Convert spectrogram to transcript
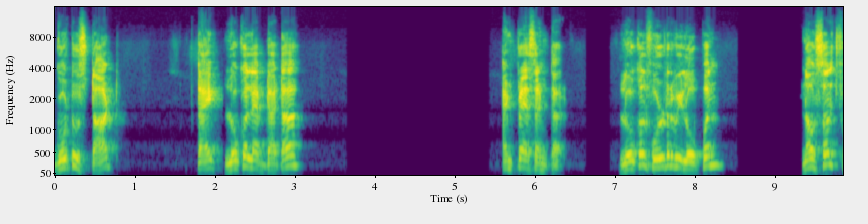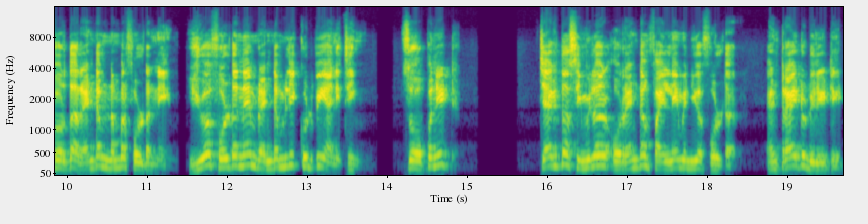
go to Start, type local app data and press enter. Local folder will open. Now search for the random number folder name. Your folder name randomly could be anything. So open it. Check the similar or random file name in your folder and try to delete it.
